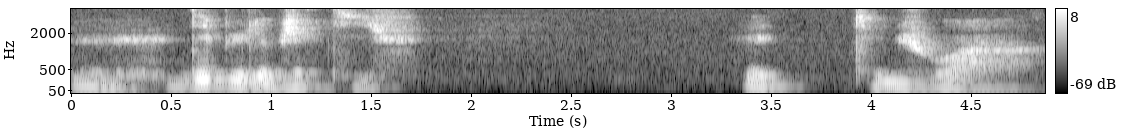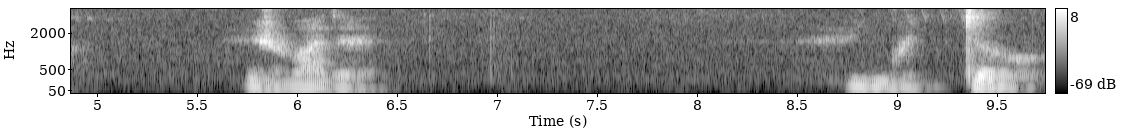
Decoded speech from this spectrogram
Le début de l'objectif est une joie, une joie de une goutte d'eau,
